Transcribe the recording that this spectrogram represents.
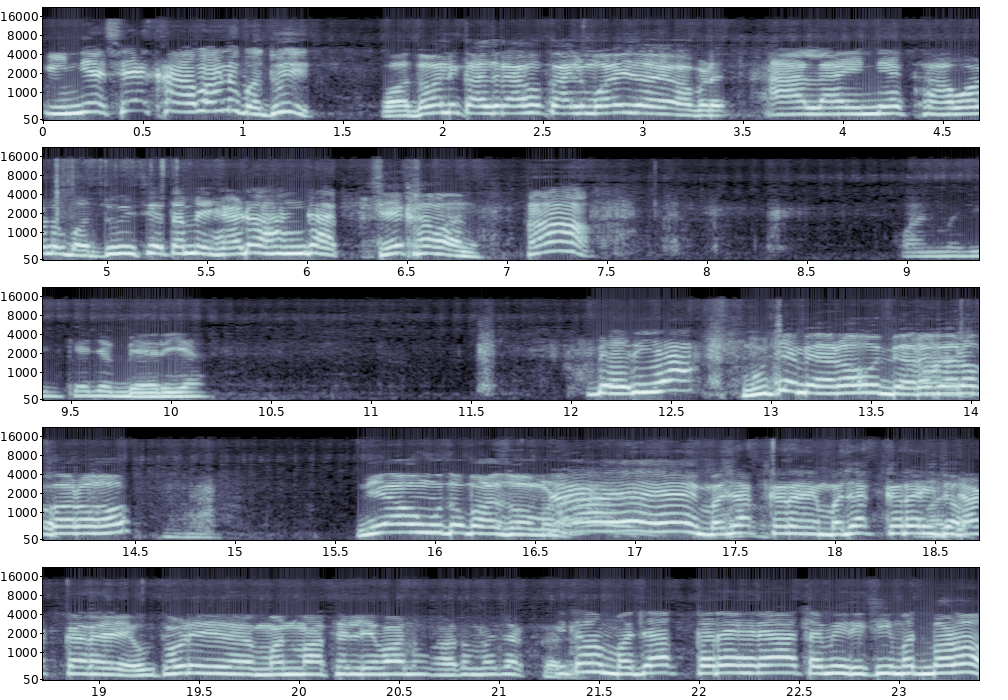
એને છે ખાવાનું બધું વધો ને કાલે રાખો કાલે મળી જાય આપણે. આ લાઈન ને ખાવાનું બધું છે તમે હેડો હંગાત. છે ખાવાનું? હા. કોણ મજી કેજો બેરિયા? બેરિયા? હું છે બેરો હું બેરો બેરો કરો નહીં આવું હું તો પાછો હમણાં. એ, એ, એ, મજાક કરે મજાક કરે મજાક કરે એવું થોડી મન માથે લેવાનું આ તો મજાક તો કરે હેરા તમે રીસી મત બળો.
